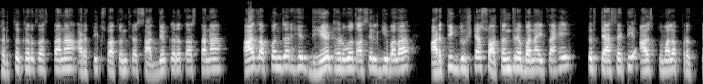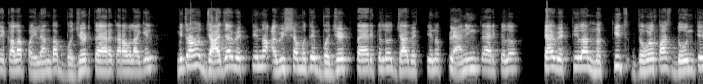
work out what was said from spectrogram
खर्च करत असताना आर्थिक स्वातंत्र्य साध्य करत असताना आज आपण जर हे ध्येय ठरवत असेल की मला आर्थिकदृष्ट्या स्वातंत्र्य बनायचं आहे तर त्यासाठी आज तुम्हाला प्रत्येकाला पहिल्यांदा बजेट तयार करावं लागेल. मित्रांनो ज्या ज्या व्यक्तीनं आयुष्यामध्ये बजेट तयार केलं ज्या व्यक्तीनं प्लॅनिंग तयार केलं त्या व्यक्तीला नक्कीच जवळपास दोन ते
